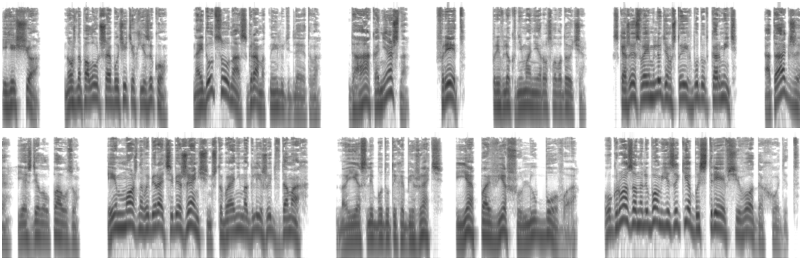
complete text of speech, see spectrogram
И еще. Нужно получше обучить их языку. Найдутся у нас грамотные люди для этого?» «Да, конечно. Фрид, привлек внимание рослого Дойча. «Скажи своим людям, что их будут кормить. А также, — я сделал паузу, — им можно выбирать себе женщин, чтобы они могли жить в домах. Но если будут их обижать, я повешу любого». Угроза на любом языке быстрее всего доходит.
